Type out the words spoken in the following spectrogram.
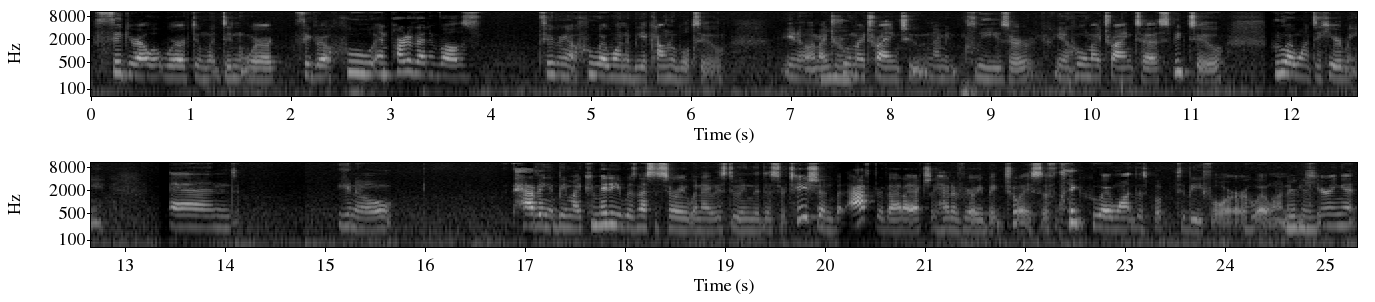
figure out what worked and what didn't work, figure out who, and part of that involves figuring out who I want to be accountable to. You know, am I, mm-hmm. who am I trying to, I mean, please, or, you know, who am I trying to speak to? Who do I want to hear me? And, you know, having it be my committee was necessary when I was doing the dissertation, but after that, I actually had a very big choice of like who I want this book to be for, or who I want to mm-hmm. be hearing it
